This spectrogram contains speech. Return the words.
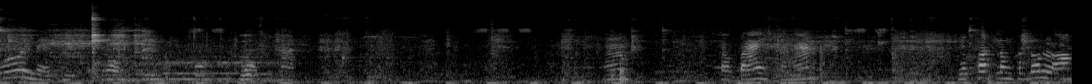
โอ้ยแม่กินรองรองมาอะต่อไปอันนั้นอย่าพัดลงกระโดดหรอก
